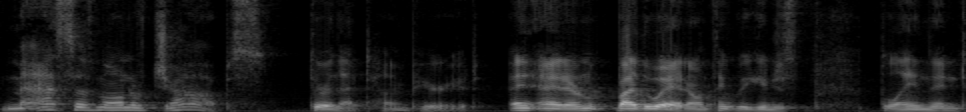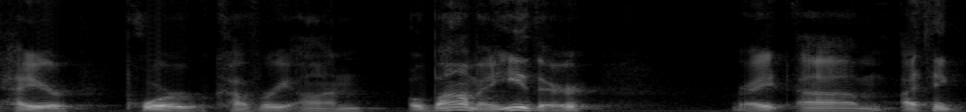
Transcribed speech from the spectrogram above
massive amount of jobs during that time period. And, and by the way, I don't think we can just blame the entire poor recovery on Obama either, right? Um, I think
